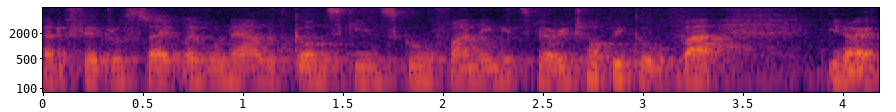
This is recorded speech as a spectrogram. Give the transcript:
at a federal state level now with Gonski and school funding, it's very topical. But, you know,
